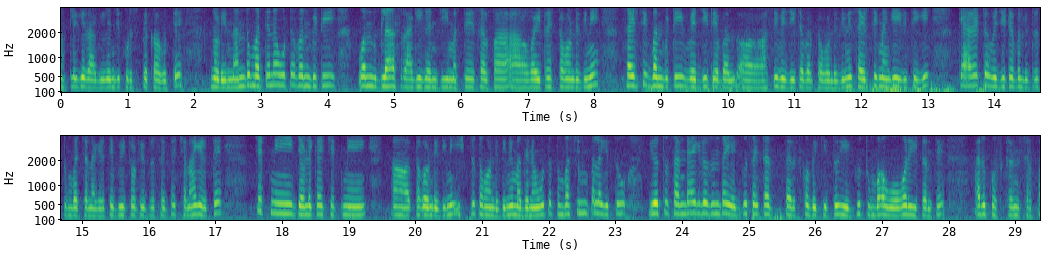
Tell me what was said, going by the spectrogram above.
ಮಕ್ಕಳಿಗೆ ರಾಗಿ ಗಂಜಿ ಕುಡಿಸ್ಬೇಕಾಗುತ್ತೆ. ನೋಡಿ, ನಂದು ಮಧ್ಯಾಹ್ನ ಊಟ ಬಂದುಬಿಟ್ಟು ಒಂದು ಗ್ಲಾಸ್ ರಾಗಿ ಗಂಜಿ ಮತ್ತು ಸ್ವಲ್ಪ ವೈಟ್ ರೈಸ್ ತೊಗೊಂಡಿದ್ದೀನಿ. ಸೈಡ್ಸಿಗೆ ಬಂದುಬಿಟ್ಟು ವೆಜಿಟೇಬಲ್ ಹಸಿ ವೆಜಿಟೇಬಲ್ ತೊಗೊಂಡಿದ್ದೀನಿ. ಸೈಡ್ಸಿಗೆ ನನಗೆ ಈ ರೀತಿಯಾಗಿ ಕ್ಯಾರೆಟ್ ವೆಜಿಟೇಬಲ್ ಇದ್ದರೆ ತುಂಬ ಚೆನ್ನಾಗಿರುತ್ತೆ. ಬೀಟ್ರೋಟ್ ಇದ್ದರೆ ಸಹಿತ ಚೆನ್ನಾಗಿರುತ್ತೆ. ಚಟ್ನಿ, ಜವಳಿಕಾಯಿ ಚಟ್ನಿ ತಗೊಂಡಿದ್ದೀನಿ, ಇಷ್ಟು ತಗೊಂಡಿದ್ದೀನಿ. ಮಧ್ಯಾಹ್ನ ಊಟ ತುಂಬ ಸಿಂಪಲಾಗಿತ್ತು ಇವತ್ತು ಸಂಡೇ ಆಗಿರೋದ್ರಿಂದ ಎಗ್ಗು ಸಹಿತ ತರಿಸ್ಕೋಬೇಕಿತ್ತು. ಎಗ್ಗು ತುಂಬ ಓವರ್ ಹೀಟ್ ಅಂತೆ. ಅದಕ್ಕೋಸ್ಕರ ಸ್ವಲ್ಪ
